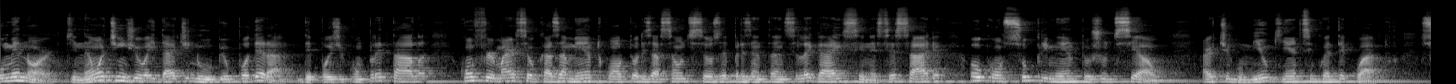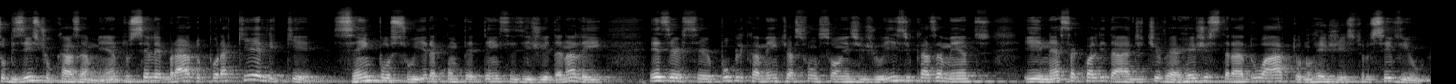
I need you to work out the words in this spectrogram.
o menor que não atingiu a idade núbil poderá, depois de completá-la, confirmar seu casamento com autorização de seus representantes legais, se necessária, ou com suprimento judicial. Artigo 1554. Subsiste o casamento celebrado por aquele que, sem possuir a competência exigida na lei, exercer publicamente as funções de juiz de casamentos e, nessa qualidade, tiver registrado o ato no registro civil.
